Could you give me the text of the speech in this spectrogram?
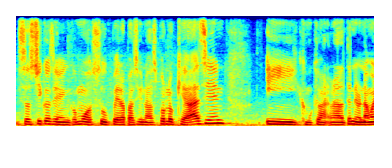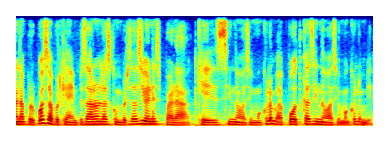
estos chicos se ven como súper apasionados por lo que hacen, y como que van, a tener una buena propuesta porque ahí empezaron las conversaciones para qué es Innovación en Colombia, podcast Innovación en Colombia.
